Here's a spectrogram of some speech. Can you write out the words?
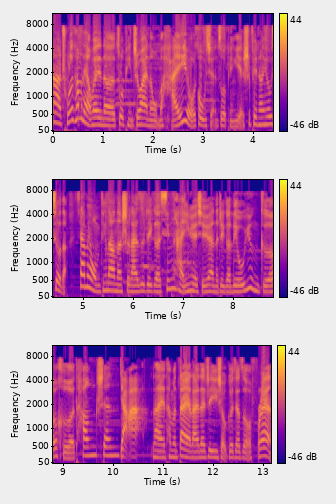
那除了他们两位的作品之外呢，我们还有候选作品也是非常优秀的。下面我们听到呢是来自这个星海音乐学院的这个刘韵格和汤山雅来他们带来的这一首歌叫做《Friend》。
